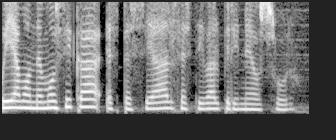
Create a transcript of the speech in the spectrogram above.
William de Música, especial Festival Pirineo Sur.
